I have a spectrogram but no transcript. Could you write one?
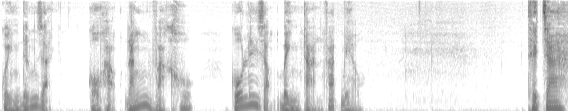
Quỳnh đứng dậy, cổ họng đắng và khô, cố lấy giọng bình thản phát biểu. Thưa cha,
